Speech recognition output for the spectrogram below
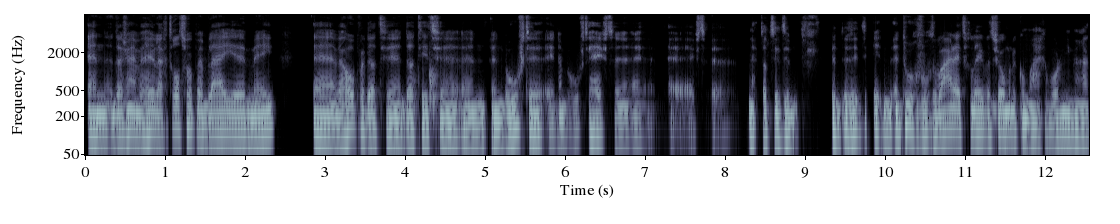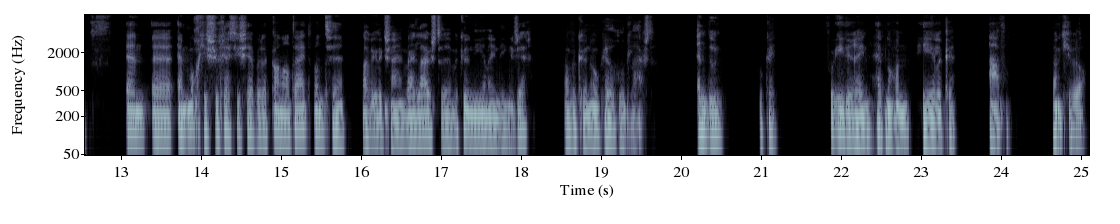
En daar zijn we heel erg trots op en blij mee. we hopen dat, dat dit een, een, behoefte, een behoefte heeft, heeft dat dit een, een, een, toegevoegde waarde heeft geleverd. Zo, maar dat komt eigenlijk woorden niet meer uit. En, uh, en mocht je suggesties hebben, dat kan altijd. Want uh, laat eerlijk zijn, wij luisteren. We kunnen niet alleen dingen zeggen, maar we kunnen ook heel goed luisteren. En doen. Oké. Okay. Voor iedereen heb nog een heerlijke avond. Dankjewel.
